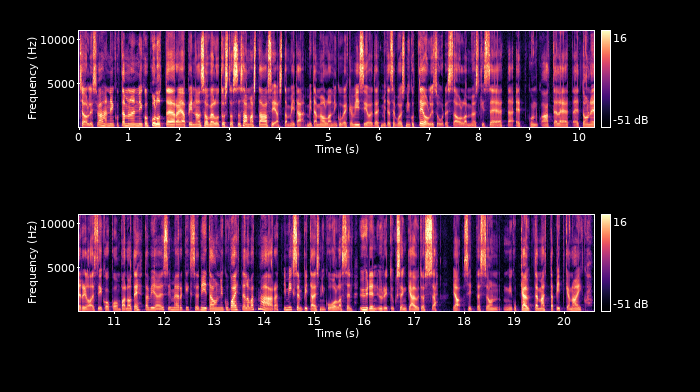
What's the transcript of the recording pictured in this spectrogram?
se olisi vähän niin kuin tämmöinen niin kuin kuluttajarajapinnan sovellutus tuossa samasta asiasta, mitä, mitä me ollaan niin kuin ehkä visioita, että mitä se voisi niin kuin teollisuudessa olla myöskin se, että, että kun ajattelee, että, että on erilaisia kokoonpanotehtäviä esimerkiksi ja niitä on niin kuin vaihtelevat määrät, niin miksi sen pitäisi niin kuin olla sen yhden yrityksen käytössä ja sitten se on niin kuin käyttämättä pitkän aikaa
